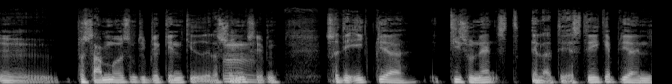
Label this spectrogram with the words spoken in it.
øh, på samme måde, som de bliver gengivet eller sunget Mm. til dem. Så det ikke bliver dissonanst, eller det, altså det, ikke bliver en,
